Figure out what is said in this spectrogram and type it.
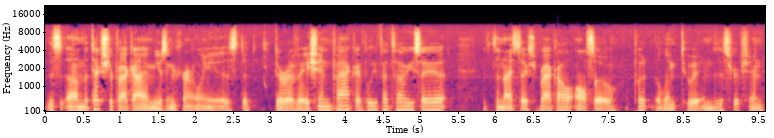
This um, the texture pack I am using currently is the Derivation pack. I believe that's how you say it. It's a nice texture pack. I'll also put a link to it in the description.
